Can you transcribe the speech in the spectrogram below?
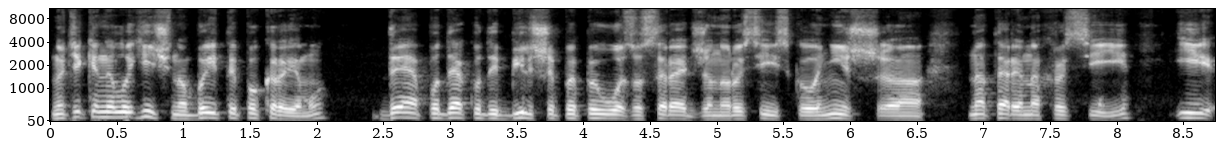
Ну тільки нелогічно бийти по Криму, де подекуди більше ППО зосереджено російського, ніж е, на теренах Росії, і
